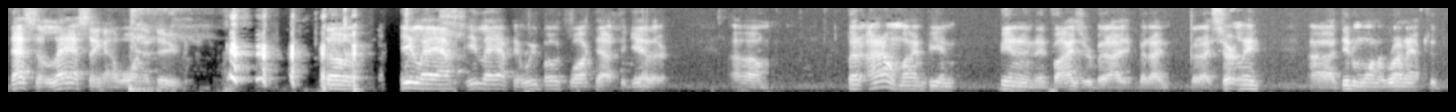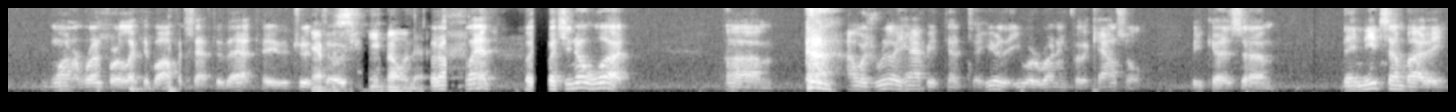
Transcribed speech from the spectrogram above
that's the last thing I want to do. so he laughed. He laughed, and we both walked out together. Um, but I don't mind being being an advisor, but I but I but I certainly uh, didn't want to run after want to run for elective office after that. Tell you the truth, after, Coach. You know that. But I'm glad. But but you know what? Um, I was really happy to, to hear that you were running for the council because um, they need somebody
